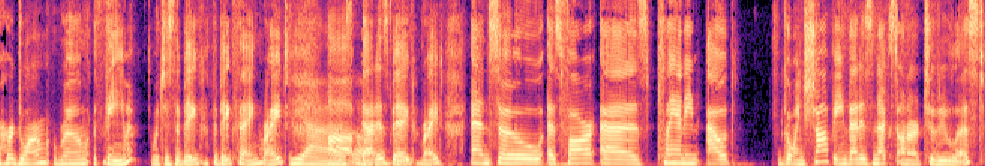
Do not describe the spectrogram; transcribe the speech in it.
her dorm room theme which is the big the big thing right yeah uh, oh, that is big great. right and so as far as planning out going shopping that is next on our to-do list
